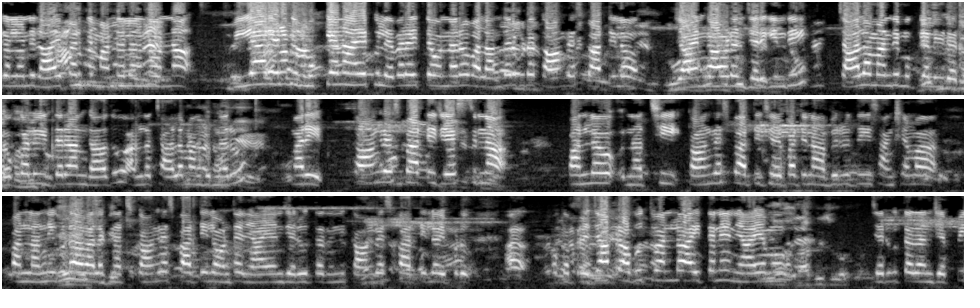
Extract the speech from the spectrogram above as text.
రాయపర్తి మండలంలో ఉన్న బీఆర్ఎస్ ముఖ్య నాయకులు ఎవరైతే ఉన్నారో వాళ్ళందరూ కూడా కాంగ్రెస్ పార్టీలో జాయిన్ కావడం జరిగింది. చాలా మంది ముఖ్య లీడర్లు ఒకరు ఇద్దరు అని కాదు అందులో చాలా మంది ఉన్నారు. మరి కాంగ్రెస్ పార్టీ చేస్తున్న పనులు నచ్చి కాంగ్రెస్ పార్టీ చేపట్టిన అభివృద్ధి సంక్షేమ పనులన్నీ కూడా వాళ్ళకి నచ్చి కాంగ్రెస్ పార్టీలో ఉంటే న్యాయం జరుగుతుంది. కాంగ్రెస్ పార్టీలో ఇప్పుడు ఒక ప్రజా ప్రభుత్వంలో అయితేనే న్యాయము జరుగుతుందని చెప్పి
